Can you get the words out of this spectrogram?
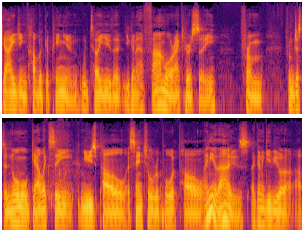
gauging public opinion would tell you that you're going to have far more accuracy from from just a normal Galaxy Newspoll, essential report poll, any of those are going to give you a, a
